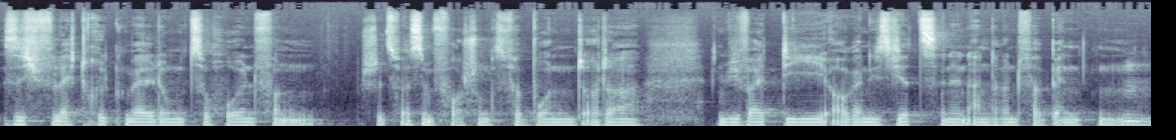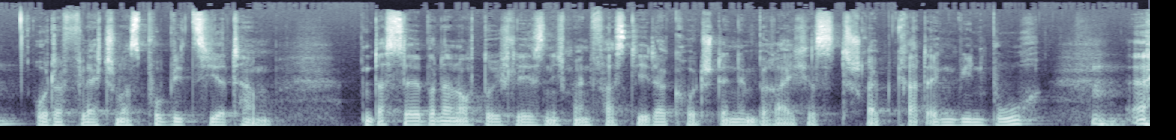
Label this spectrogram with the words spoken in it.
sich vielleicht Rückmeldungen zu holen von beispielsweise im Forschungsverbund oder inwieweit die organisiert sind in anderen Verbänden mhm. oder vielleicht schon was publiziert haben. Und das selber dann auch durchlesen. Ich meine, fast jeder Coach, der in dem Bereich ist, schreibt gerade irgendwie ein Buch. Mhm. Ja.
